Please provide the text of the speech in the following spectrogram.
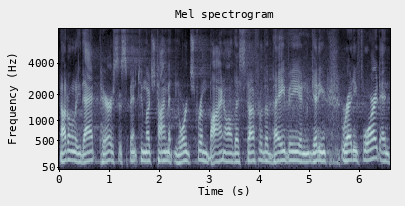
not only that, Paris has spent too much time at Nordstrom buying all this stuff for the baby and getting ready for it. And,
